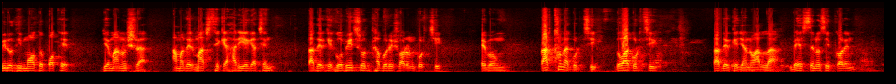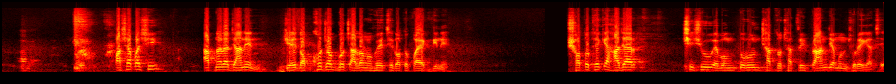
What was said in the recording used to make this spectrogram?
বিরোধী মত পথের যে মানুষরা আমাদের মাঝ থেকে হারিয়ে গেছেন, তাদেরকে গভীর শ্রদ্ধা ভরে স্মরণ করছি এবং প্রার্থনা করছি, দোয়া করছি, তাদেরকে যেন আল্লাহ বেহেস্তে নসিব করেন। পাশাপাশি আপনারা জানেন যে দক্ষযজ্ঞ চালানো হয়েছে গত কয়েকদিনে। শত থেকে হাজার শিশু এবং তরুণ ছাত্রছাত্রীর প্রাণ যেমন ঝরে গেছে,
